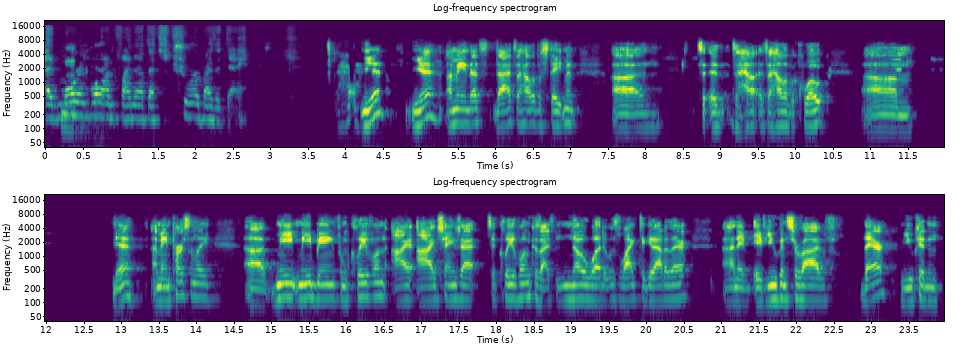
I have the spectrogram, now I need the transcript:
And more and more, I'm finding out that's truer by the day. Yeah, yeah. I mean, that's that's a hell of a statement. Uh, it's, a, it's a hell it's a hell of a quote. Um, yeah, I mean, personally, uh, me me being from Cleveland, I I changed that to Cleveland because I know what it was like to get out of there, and if if you can survive there, you can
